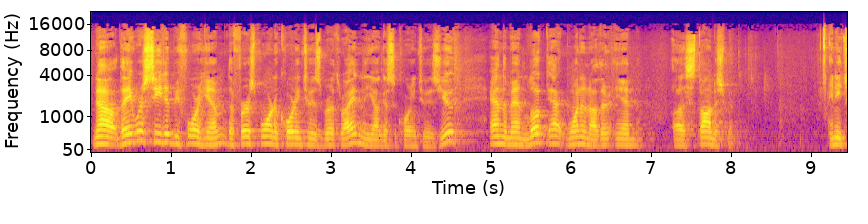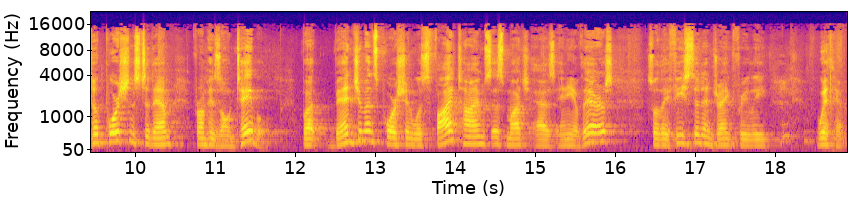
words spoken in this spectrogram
Now they were seated before him, the firstborn according to his birthright, and the youngest according to his youth. And the men looked at one another in astonishment. And he took portions to them from his own table. But Benjamin's portion was five times as much as any of theirs. So they feasted and drank freely with him.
